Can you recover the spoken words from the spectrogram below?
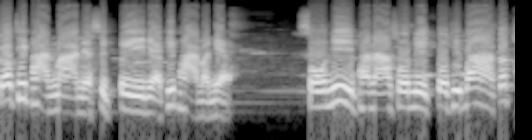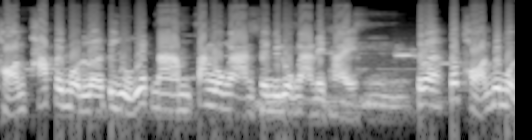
ก็ที่ผ่านมาเนี่ยสิบปีเนี่ยที่ผ่านมาเนี่ยโซนี่พานาโซนิกโตทิบ้าก็ถอนทับไปหมดเลย ไปอยู่เวียดนามตั้งโรงงานเคยมีโรงงานในไทยอืมใช่ไหมก็ถอนไปหมด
